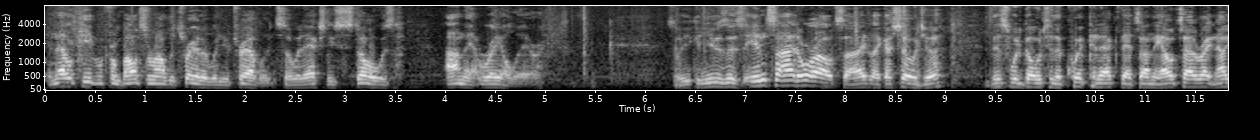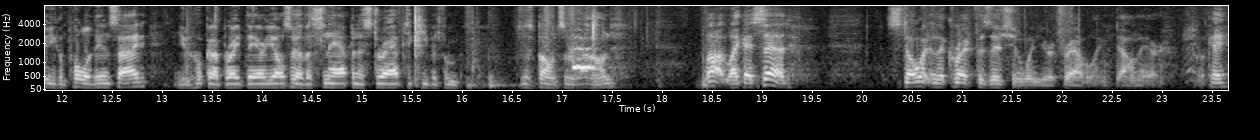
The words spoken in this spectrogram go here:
and that'll keep it from bouncing around the trailer when you're traveling. So it actually stows on that rail there. So you can use this inside or outside, like I showed you. This would go to the quick connect that's on the outside right now. You can pull it inside. You hook it up right there. You also have a snap and a strap to keep it from just bouncing around. But, like I said, stow it in the correct position when you're traveling down there. Okay?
